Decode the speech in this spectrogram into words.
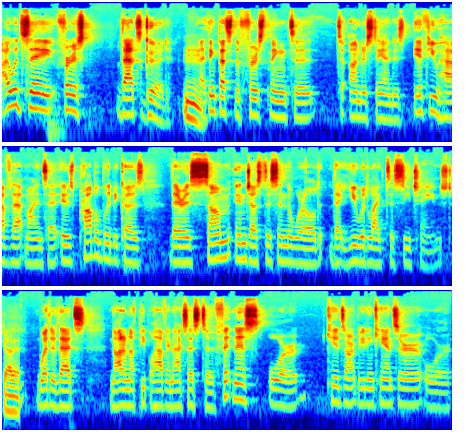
I would say first, that's good. I think that's the first thing to to understand is if you have that mindset, it is probably because there is some injustice in the world that you would like to see changed. Got it. Whether that's not enough people having access to fitness or kids aren't beating cancer or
